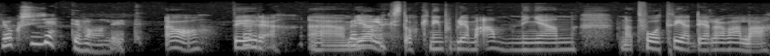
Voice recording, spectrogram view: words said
Det är också jättevanligt. Ja, det är ju det. Ehm, mjölkstockning, problem med amningen. Två tredjedelar av alla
